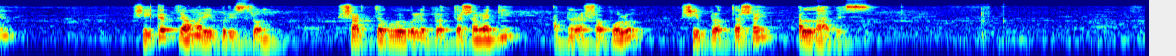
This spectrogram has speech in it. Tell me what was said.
সেই ক্ষেত্রে আমার এই পরিশ্রম সার্থক হবে বলে প্রত্যাশা রাখি। আপনারা সফল হন। সেই প্রত্যাশায় আল্লাহ হাফেজ।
